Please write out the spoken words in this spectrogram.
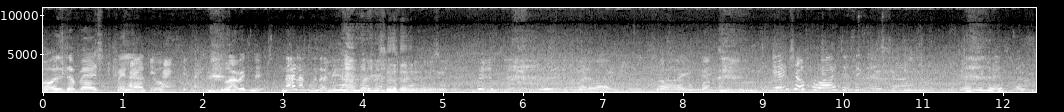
All the best પહેલા તો. thank you, thank you. તું આવે જ ને? ના ના હું નથી આવતી. મળવા આવીશું. કેમ છો ફુવા જય શ્રી કૃષ્ણ જય શ્રી કૃષ્ણ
